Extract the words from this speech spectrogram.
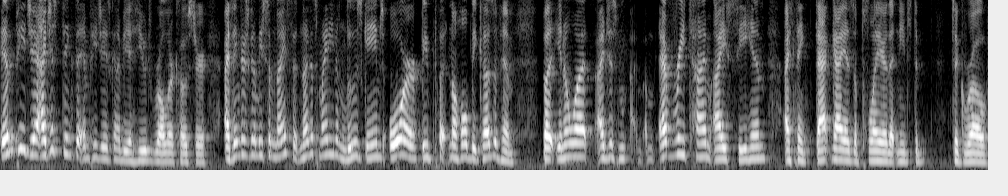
MPJ, I just think that MPJ is going to be a huge roller coaster. I think there's going to be some nights that Nuggets might even lose games or be put in a hole because of him. But you know what? I just every time I see him, I think that guy is a player that needs to to grow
